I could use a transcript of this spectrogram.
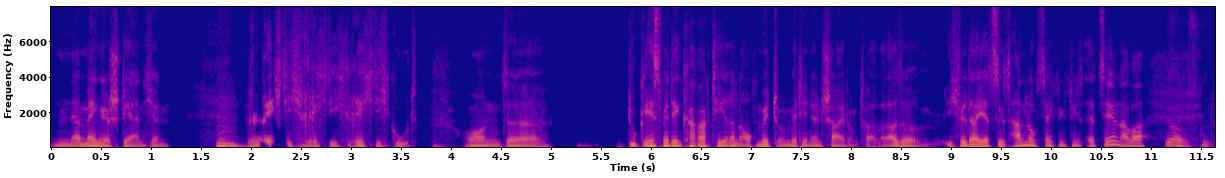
'ner Menge Sternchen. Mhm. Richtig, richtig, richtig gut. Und, äh, du gehst mit den Charakteren auch mit und mit den Entscheidungen teilweise. Also, ich will da jetzt jetzt handlungstechnisch nichts erzählen, aber Ja, ist gut.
